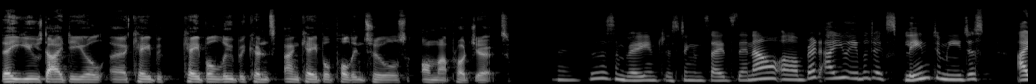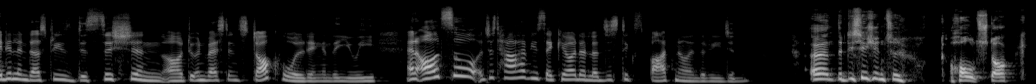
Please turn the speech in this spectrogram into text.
they used ideal uh, cable, cable lubricants and cable pulling tools on that project. Those are some very interesting insights there. Now, uh, Brett, are you able to explain to me just Ideal Industries' decision uh, to invest in stock holding in the UAE, and also just how have you secured a logistics partner in the region? Uh, the decision to hold stock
